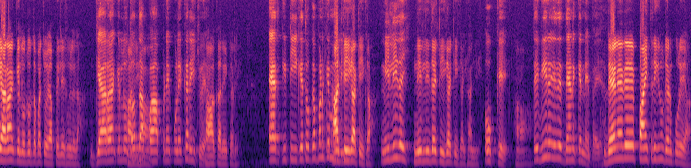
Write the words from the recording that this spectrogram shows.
11 ਕਿਲੋ ਦੁੱਧ ਆਪਾਂ ਚੋਇਆ ਪਹਿਲੇ ਸੂਲੇ ਦਾ। 11 ਕਿਲੋ ਦੁੱਧ ਆਪਾਂ ਆਪਣੇ ਕੋਲੇ ਘਰੇ ਚੋਇਆ। ਹਾਂ ਕਰੇ ਕਰੇ ਐਤਕੀ ਟੀਕੇ ਤੋਂ ਗੱਬਣ ਕੇ ਹਾਂ ਮਾਲੀ। ਟੀਕਾ ਟੀਕਾ। ਨੀਲੀ ਦਾ ਹੀ? ਨੀਲੀ ਦਾ ਟੀਕਾ ਟੀਕਾ ਜੀ, ਹਾਂਜੀ। ਓਕੇ। ਹਾਂ। ਤੇ ਵੀਰ ਇਹਦੇ ਦਿਨ ਕਿੰਨੇ ਪਏ ਆ? ਦਿਨ ਇਹਦੇ 5 ਤਰੀਕ ਨੂੰ ਦਿਨ ਪੂਰੇ ਆ।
